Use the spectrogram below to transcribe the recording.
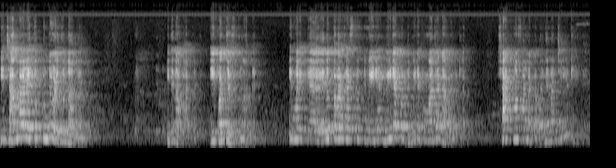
ఈ చందాలు ఎత్తుక్కుంటూ వెళుతున్నాను నేను. ఇది నా బాధ్యత. ఈ పని చేస్తున్నాను నేను. ఇది మరి ఎందుకు కవర్ చేస్తుంది మీడియా? మీడియా కొద్ది మీడియాకు మజా కావాలి ఇట్లా. షార్ట్ మసాలా కావాలి. నేను అది చేయట్లేదు.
